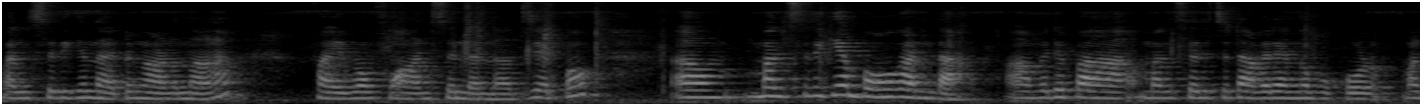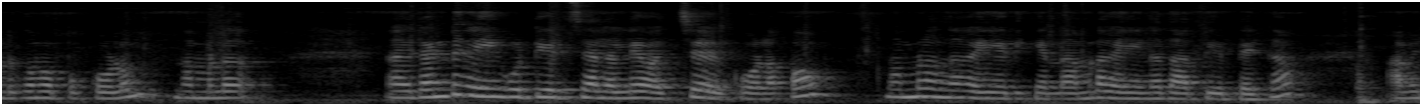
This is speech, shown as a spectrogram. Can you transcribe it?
മത്സരിക്കുന്നതായിട്ട് കാണുന്നതാണ് ഫൈവ് ഓഫ് വാൺസിന്റെ എനർജി അപ്പോൾ മത്സരിക്കാൻ പോകണ്ട. അവർ മത്സരിച്ചിട്ട് അവരങ്ങ് പൊക്കോളും. മടുക്കുമ്പോൾ പൊക്കോളും. നമ്മൾ രണ്ട് കൈയും കൂട്ടി അടിച്ചാലല്ലേ ഒച്ച കേൾക്കുള്ളൂ. അപ്പോൾ നമ്മളങ്ങ് കൈ അടിക്കേണ്ട നമ്മുടെ കൈ അങ്ങ് താത്തി അവർ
